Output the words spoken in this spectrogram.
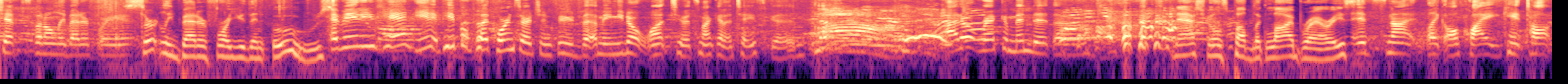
chips, but only better for you. Certainly better for you than ooze. I mean, you can eat it. People put cornstarch in food, but I mean, you don't want to. It's not going to taste good. I don't recommend it, though. Nashville's public libraries It's not like all quiet. You can't talk.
